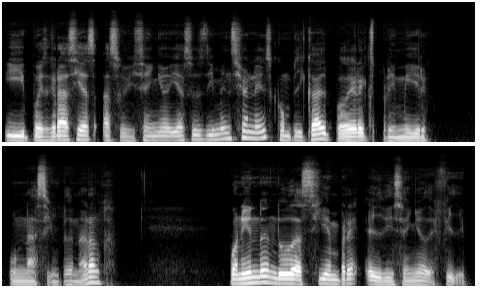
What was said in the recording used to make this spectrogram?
y pues gracias a su diseño y a sus dimensiones complica el poder exprimir una simple naranja, poniendo en duda siempre el diseño de Philip.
